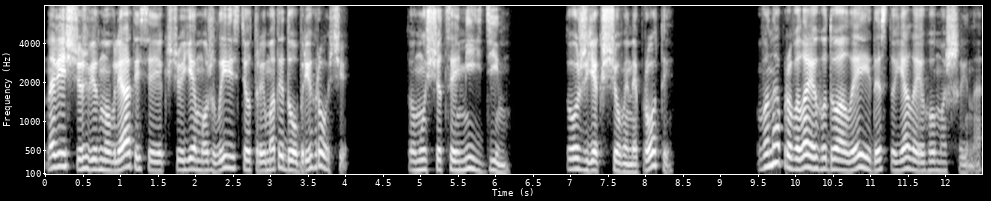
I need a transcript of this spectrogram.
Навіщо ж відмовлятися, якщо є можливість отримати добрі гроші? Тому що це мій дім. Тож, якщо ви не проти. Вона провела його до алеї, де стояла його машина,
